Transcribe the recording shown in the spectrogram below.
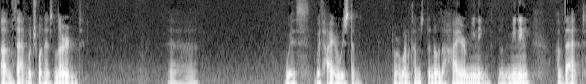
of that which one has learned uh, with with higher wisdom, or one comes to know the higher meaning, know the meaning of that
